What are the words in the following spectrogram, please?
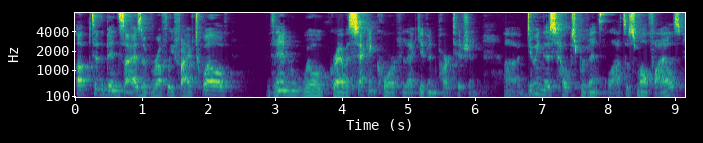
up to the bin size of roughly 512, then we'll grab a second core for that given partition. Uh, doing this helps prevent lots of small files,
